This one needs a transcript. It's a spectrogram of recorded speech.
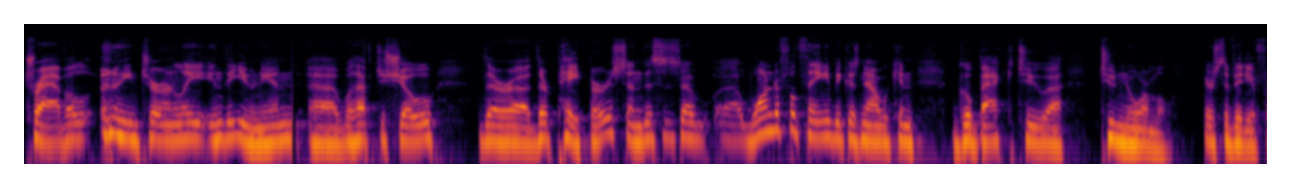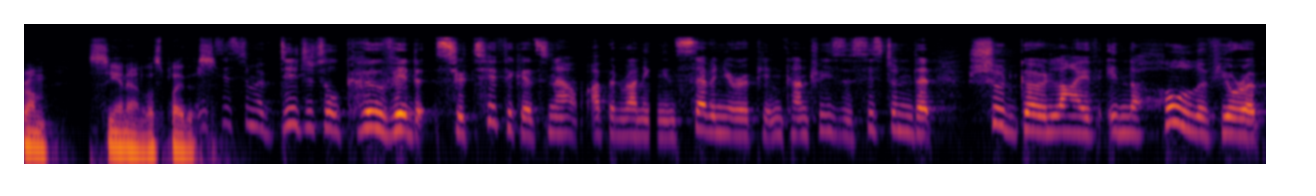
travel internally in the union uh, will have to show their uh, their papers, and this is a, a, wonderful thing because now we can go back to uh, to normal. Here's the video from CNN. Let's play this. A system of digital COVID certificates now up and running in seven European countries, a system that should go live in the whole of Europe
